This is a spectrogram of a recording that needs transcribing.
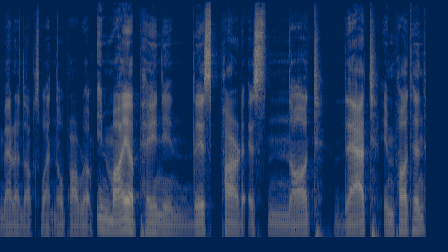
Mellanox one, no problem. In my opinion, this part is not that important,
